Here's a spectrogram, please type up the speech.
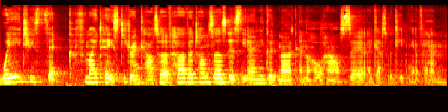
way too thick for my taste to drink out of. However, Tom says it's the only good mug in the whole house, so I guess we're keeping it for him.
